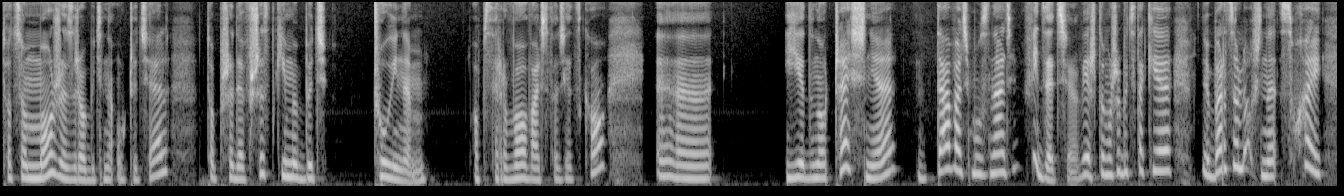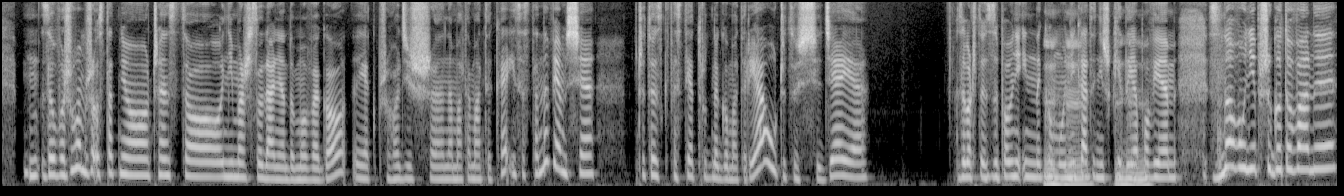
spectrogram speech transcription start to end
to, co może zrobić nauczyciel, to przede wszystkim być czujnym, obserwować to dziecko yy, i jednocześnie dawać mu znać, widzę cię. Wiesz, to może być takie bardzo luźne. Słuchaj, zauważyłam, że ostatnio często nie masz zadania domowego, jak przychodzisz e, na matematykę i zastanawiam się, czy to jest kwestia trudnego materiału, czy coś się dzieje. Zobacz, to jest zupełnie inny komunikat mm -hmm, niż kiedy mm -hmm. ja mhm. powiem, znowu nieprzygotowany,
